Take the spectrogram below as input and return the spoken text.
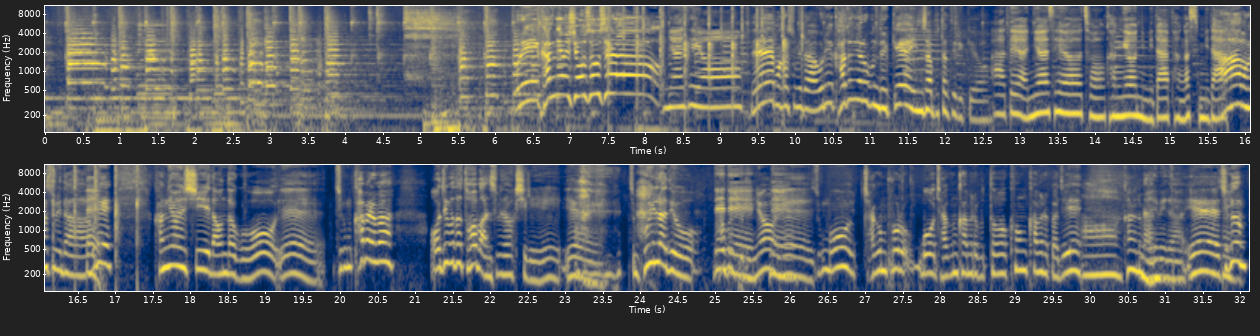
씨 어서 오세요. 안녕하세요. 네, 반갑습니다. 우리 가족 여러분들께 인사 부탁드릴게요. 아, 네, 안녕하세요. 저 강예원입니다. 반갑습니다. 아, 반갑습니다. 네. 우리 강예원 씨 나온다고. 예. 지금 카메라가 어제보다 더 많습니다, 확실히. 예. 지금 보일 라디오 하고 네네. 있거든요. 네. 예. 지금 뭐 작은 프로, 뭐 작은 카메라부터 큰 카메라까지 아, 카메라. 많은데. 예. 지금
